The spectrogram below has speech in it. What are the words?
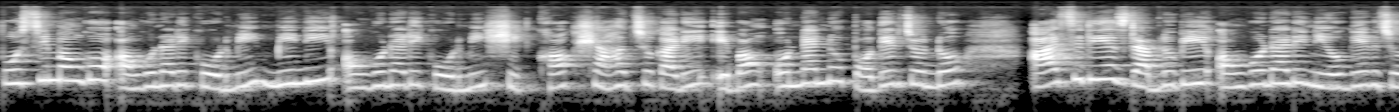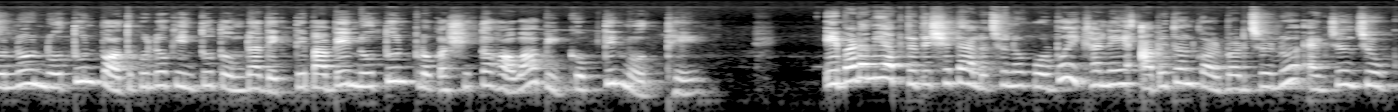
পশ্চিমবঙ্গ অঙ্গনারী কর্মী, মিনি অঙ্গনারী কর্মী, শিক্ষক, সাহায্যকারী এবং অন্যান্য পদের জন্য আইসিডিএস ডাব্লিউবি অঙ্গনারী নিয়োগের জন্য নতুন পদগুলো কিন্তু তোমরা দেখতে পাবে নতুন প্রকাশিত হওয়া বিজ্ঞপ্তির মধ্যে। এবার আমি আপনাদের সাথে আলোচনা করব এখানে আবেদন করবার জন্য একজন যোগ্য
